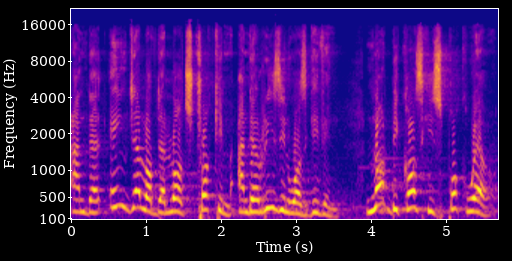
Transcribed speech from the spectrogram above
And the angel of the Lord struck him, and the reason was given. Not because he spoke well.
